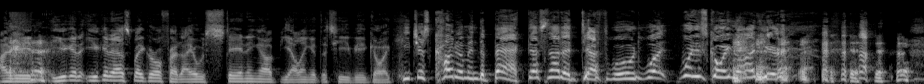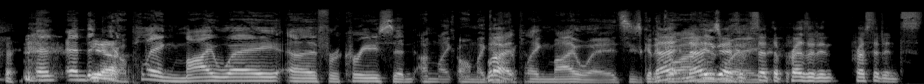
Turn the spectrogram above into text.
I mean, you can you can ask my girlfriend. I was standing up, yelling at the TV, going, "He just cut him in the back. That's not a death wound. What what is going on here?" and and Yeah. you know, playing my way uh, for Kreese, and I'm like, "Oh my god, But- they're playing my way. It's he's gonna now go on now you guys way." have set the president precedence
